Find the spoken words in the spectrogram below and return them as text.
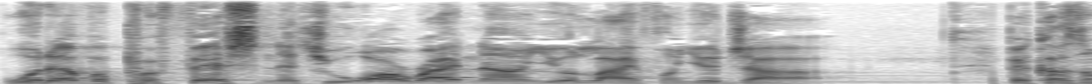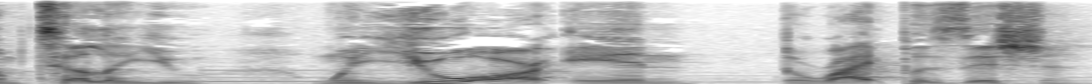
Whatever profession that you are right now in your life, on your job. Because I'm telling you, when you are in the right position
